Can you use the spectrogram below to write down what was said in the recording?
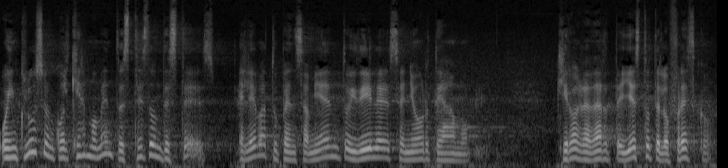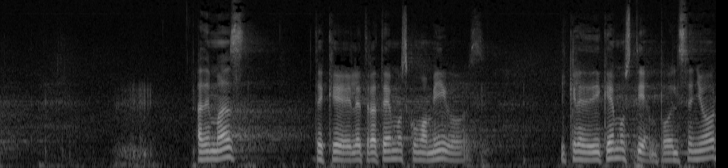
o incluso en cualquier momento, estés donde estés, eleva tu pensamiento y dile, Señor, te amo quiero agradarte y esto te lo ofrezco. Además de que le tratemos como amigos y que le dediquemos tiempo, el Señor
